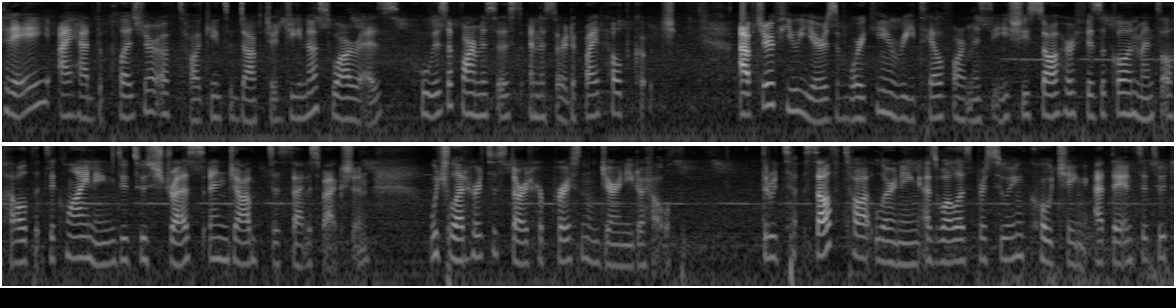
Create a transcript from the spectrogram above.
Today, I had the pleasure of talking to Dr. Gina Suarez, who is a pharmacist and a certified health coach. After a few years of working in retail pharmacy, she saw her physical and mental health declining due to stress and job dissatisfaction which led her to start her personal journey to health. Through t- self taught learning as well as pursuing coaching at the Institute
